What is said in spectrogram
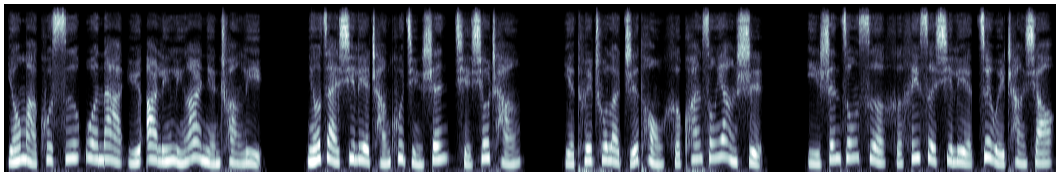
由马库斯·沃纳于二零零二年创立。牛仔系列长裤紧身且修长，也推出了直筒和宽松样式，以深棕色和黑色系列最为畅销。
